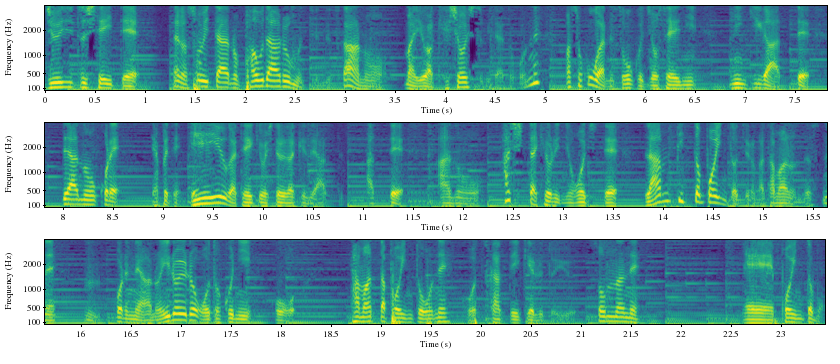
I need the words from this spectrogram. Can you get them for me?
充実していて、なんかそういったあのパウダールームっていうんですか、あの、まあ、要は化粧室みたいなところね、まあ、そこがね、すごく女性に人気があって、で、あの、これ、やっぱりね、au が提供してるだけであって、あの、走った距離に応じて、ランピットポイントっていうのが溜まるんですね。うん。これね、あの、いろいろお得に、こう、溜まったポイントをね、こう使っていけるという、そんなね、えー、ポイントも、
